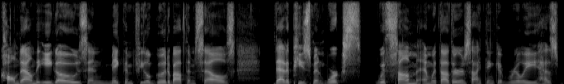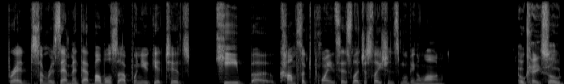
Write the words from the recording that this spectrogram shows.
calm down the egos and make them feel good about themselves. That appeasement works with some and with others. I think it really has bred some resentment that bubbles up when you get to key uh, conflict points as legislation is moving along. Okay, so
